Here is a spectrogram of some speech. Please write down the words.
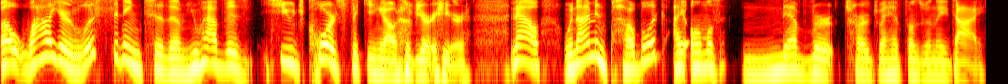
But while you're listening to them, you have this huge cord sticking out of your ear. Now, when I'm in public, I almost never charge my headphones when they die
